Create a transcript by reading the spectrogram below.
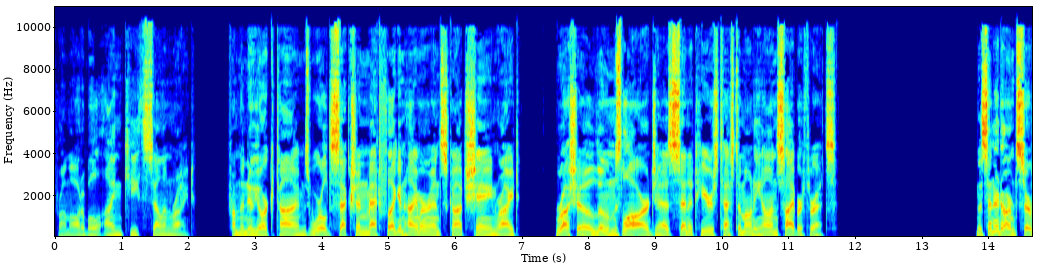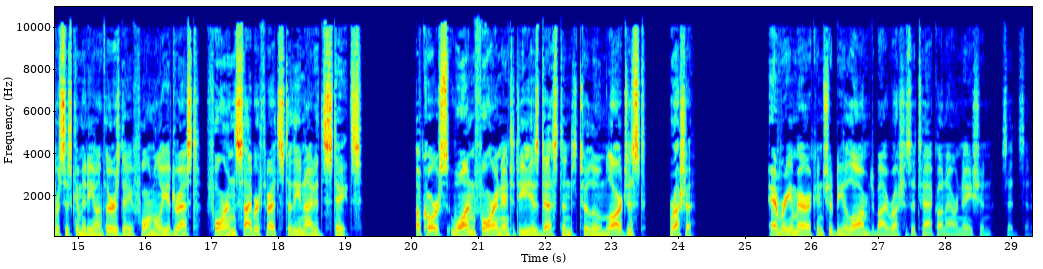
From Audible, I'm Keith Sellon-Wright. From the New York Times World section, Matt Flegenheimer and Scott Shane write Russia looms large as Senate hears testimony on cyber threats. The Senate Armed Services Committee on Thursday formally addressed foreign cyber threats to the United States. Of course, one foreign entity is destined to loom largest Russia. Every American should be alarmed by Russia's attack on our nation, said Senator.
